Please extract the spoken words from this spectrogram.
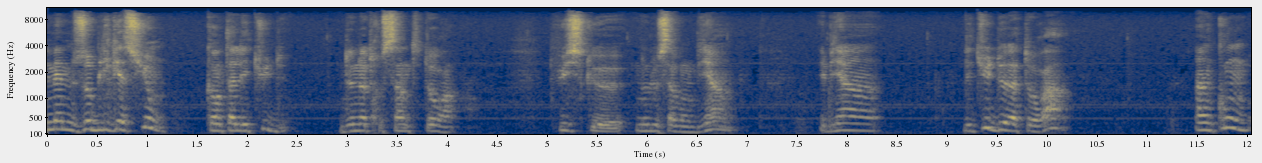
mêmes obligations quant à l'étude de notre sainte Torah. Puisque nous le savons bien, eh bien, l'étude de la Torah incombe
